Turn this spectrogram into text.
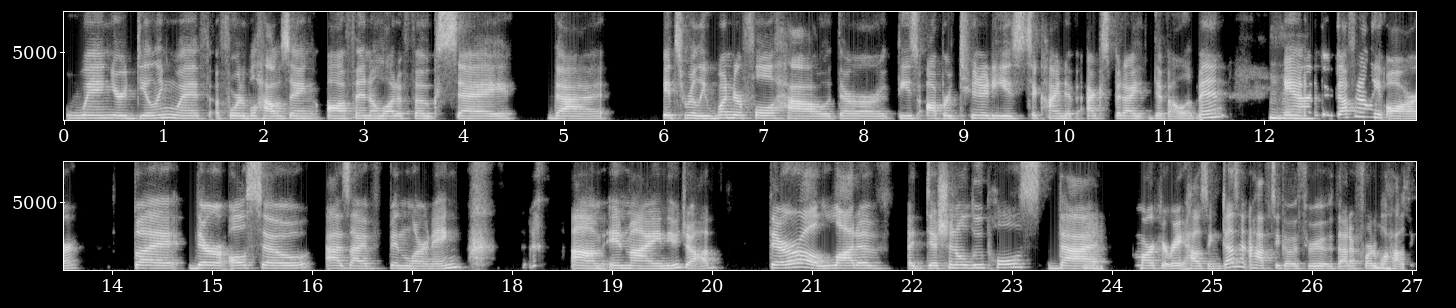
when you're dealing with affordable housing often a lot of folks say that it's really wonderful how there are these opportunities to kind of expedite development Mhm. and there definitely are but there are also as i've been learning um, in my new job there are a lot of additional loopholes that market rate housing doesn't have to go through that affordable Mhm. housing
